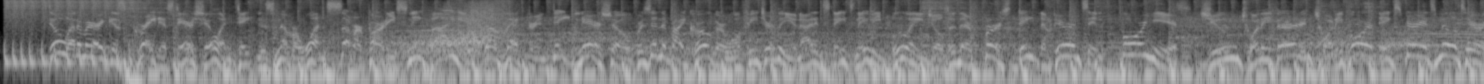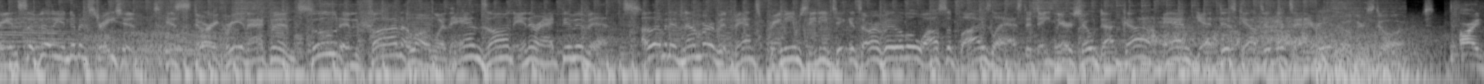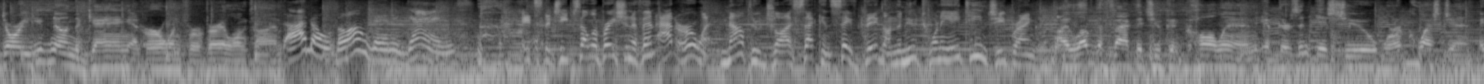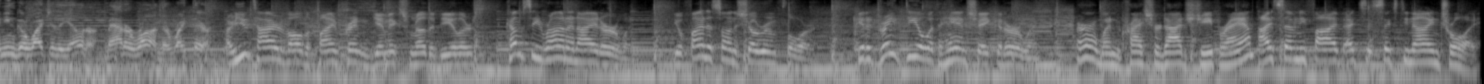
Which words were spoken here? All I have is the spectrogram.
Don't let America's greatest air show and Dayton's number one summer party sneak by you. The Vectren Dayton Air Show, presented by Kroger, will feature the United States Navy Blue Angels in their first Dayton appearance in four years. June 23rd and 24th, experience military and civilian demonstrations, historic reenactments, food and fun, along with hands-on interactive events. A limited number of advanced premium seating tickets are available while supplies last at DaytonAirShow.com and get discount tickets at area Kroger stores. All right, Dory, you've known the gang at Irwin for a very long time. I don't belong to any gangs. It's the Jeep Celebration event at Irwin. Now through July 2nd, save big on the new 2018 Jeep Wrangler. I love the fact that you can call in if there's an issue or a question, and you can go right to the owner. Matt or Ron, they're right there. Are you tired of all the fine print and gimmicks from other dealers? Come see Ron and I at Irwin. You'll find us on the showroom floor. Get a great deal with a handshake at Irwin. Irwin Chrysler Dodge Jeep Ram. I 75, exit 69, Troy.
